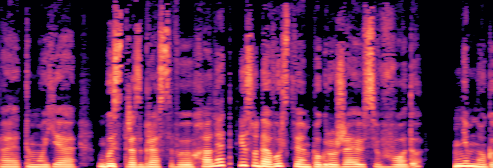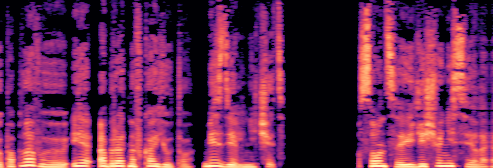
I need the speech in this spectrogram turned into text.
поэтому я быстро сбрасываю халат и с удовольствием погружаюсь в воду. Немного поплаваю и обратно в каюту, бездельничать. Солнце еще не село,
